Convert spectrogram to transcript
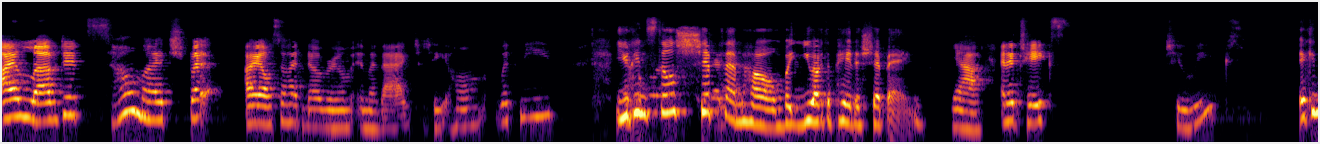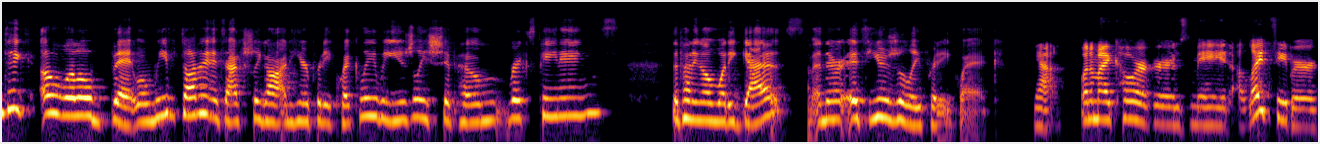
I loved it so much, but I also had no room in my bag to take it home with me. You can still ship them home, but you have to pay the shipping. Yeah. And it takes two weeks. It can take a little bit. When we've done it, it's actually gotten here pretty quickly. We usually ship home Rick's paintings depending on what he gets, and there it's usually pretty quick. Yeah. One of my coworkers made a lightsaber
